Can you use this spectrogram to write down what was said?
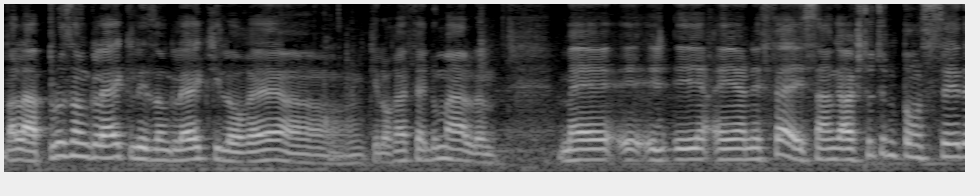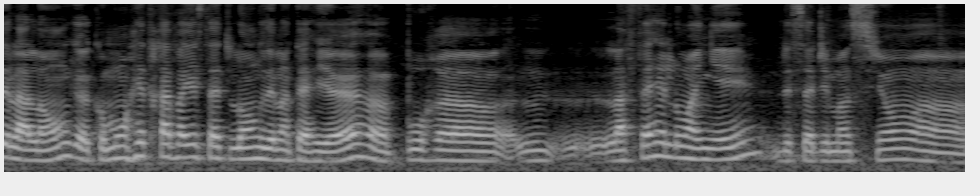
voilà, plus anglais que les Anglais qui l'auraient euh, fait du mal. Mais et, en effet, ça engage toute une pensée de la langue, comment retravailler cette langue de l'intérieur pour euh, la faire éloigner de cette dimension euh,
